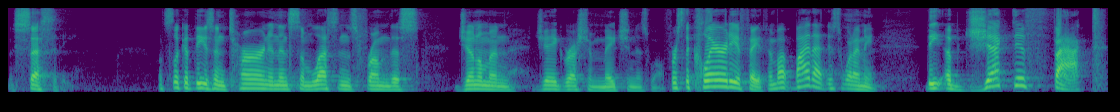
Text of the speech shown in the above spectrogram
necessity. Let's look at these in turn and then some lessons from this gentleman, J. Gresham Machen, as well. First, the clarity of faith. And by that is what I mean the objective fact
